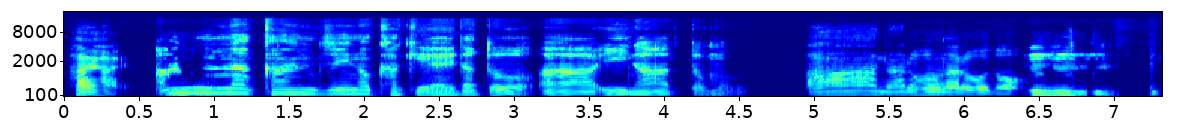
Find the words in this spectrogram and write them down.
はいはい。あんな感じの掛け合いだと、ああ、いいなと思う。ああ、なるほど、なるほど。うんうんうん。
